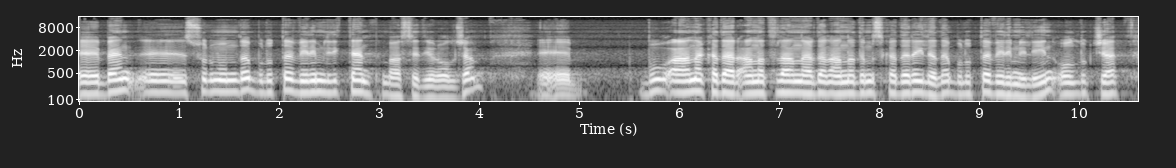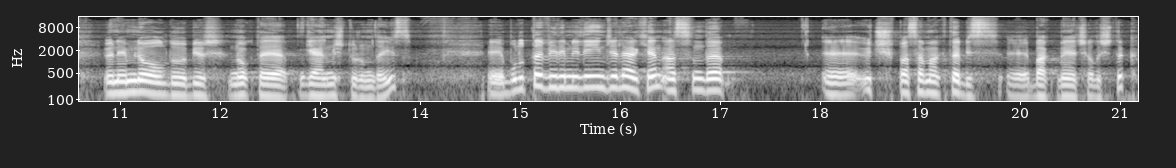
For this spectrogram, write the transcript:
E, ben sunumumda bulutta verimlilikten bahsediyor olacağım. Bu ana kadar anlatılanlardan anladığımız kadarıyla da bulutta verimliliğin oldukça önemli olduğu bir noktaya gelmiş durumdayız. E, bulutta verimliliği incelerken aslında e, üç basamakta biz e, bakmaya çalıştık.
